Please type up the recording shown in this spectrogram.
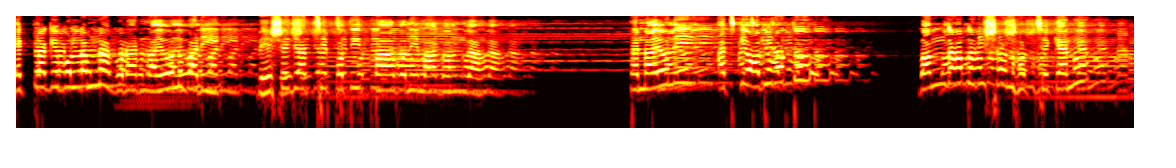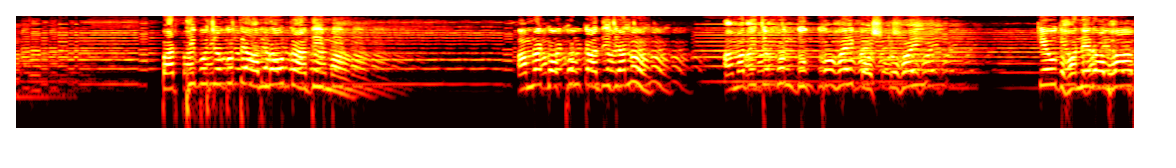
একটু আগে বললাম না গোড়ার নয়ন বাড়ি ভেসে যাচ্ছে পতিত পাবনী মা গঙ্গা। তা নয়নে আজকে অবিরত গঙ্গা বরিশন হচ্ছে কেন? পার্থিব জগতে আমরাও কাঁদি, মা। আমরা কখন কাঁদি জানো? আমাদের যখন দুঃখ হয়, কষ্ট হয়, কেউ ধনের অভাব,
